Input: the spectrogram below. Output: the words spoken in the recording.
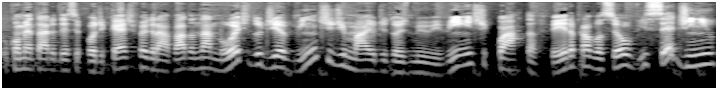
O comentário desse podcast foi gravado na noite do dia 20 de maio de 2020, quarta-feira, para você ouvir cedinho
